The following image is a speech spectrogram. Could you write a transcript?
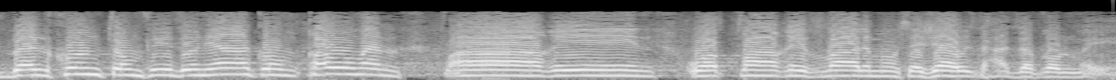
بل كنتم في دنياكم قوما طاغين والطاغي الظالم متجاوز حد الظلم.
